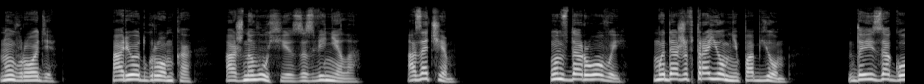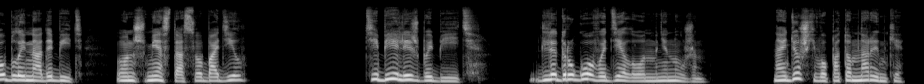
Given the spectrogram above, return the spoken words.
«Ну, вроде. Орёт громко, аж на в ухе зазвенело. А зачем? Он здоровый, мы даже втроём не побьем. Да и за гоблой надо бить, он ж место освободил». «Тебе лишь бы бить. Для другого дела он мне нужен. Найдешь его потом на рынке,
